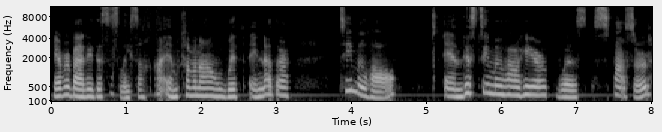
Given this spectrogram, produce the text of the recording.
Hey everybody, this is Lisa. I am coming on with another Temu haul. And this Temu haul here was sponsored.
